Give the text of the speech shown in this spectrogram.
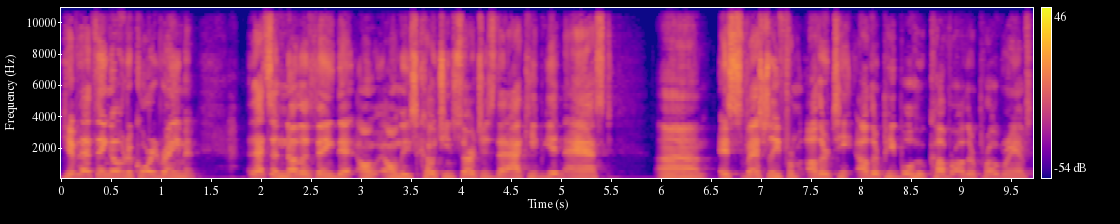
give that thing over to Corey Raymond. That's another thing that on, on these coaching searches that I keep getting asked, um, especially from other te- other people who cover other programs.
